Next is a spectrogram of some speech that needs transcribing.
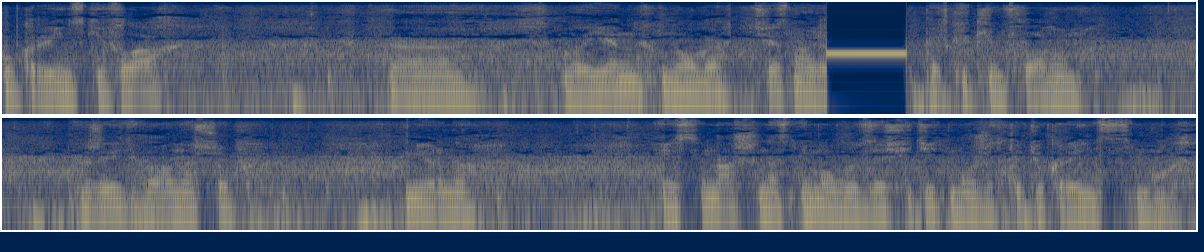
украинский флаг, э, военных много. Честно говоря, под каким флагом жить, главное, чтобы мирно. Если наши нас не могут защитить, может, хоть украинцы смогут.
